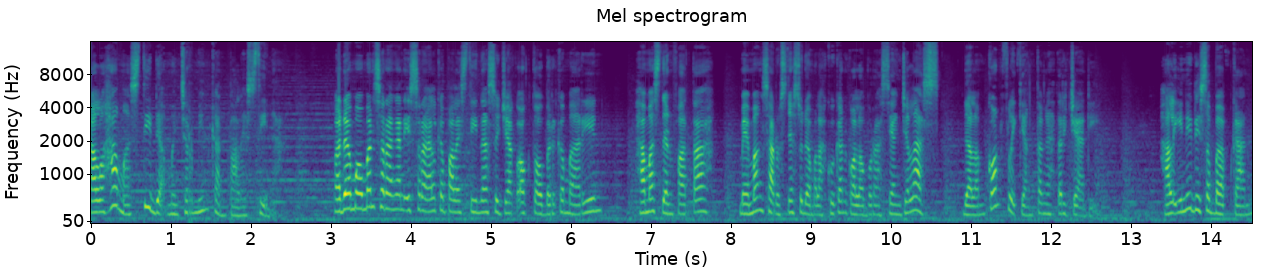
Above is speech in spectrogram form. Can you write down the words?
kalau Hamas tidak mencerminkan Palestina. Pada momen serangan Israel ke Palestina sejak Oktober kemarin, Hamas dan Fatah memang seharusnya sudah melakukan kolaborasi yang jelas dalam konflik yang tengah terjadi. Hal ini disebabkan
